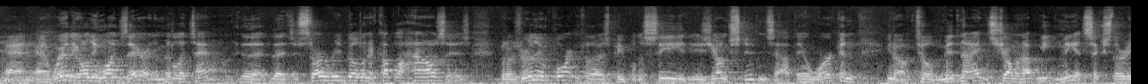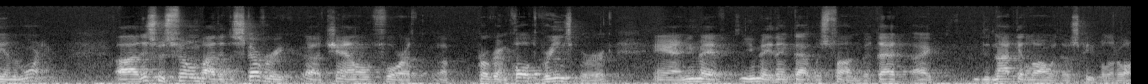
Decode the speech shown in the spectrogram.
and, and we're the only ones there in the middle of town. That that just started rebuilding a couple of houses, but it was really important for those people to see these young students out there working, you know, till midnight and showing up, meeting me at 6:30 in the morning. Uh, This was filmed by the Discovery uh, Channel for a a program called Greensburg, and you may, have- you may think that was fun, but that, I did not get along with those people at all.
